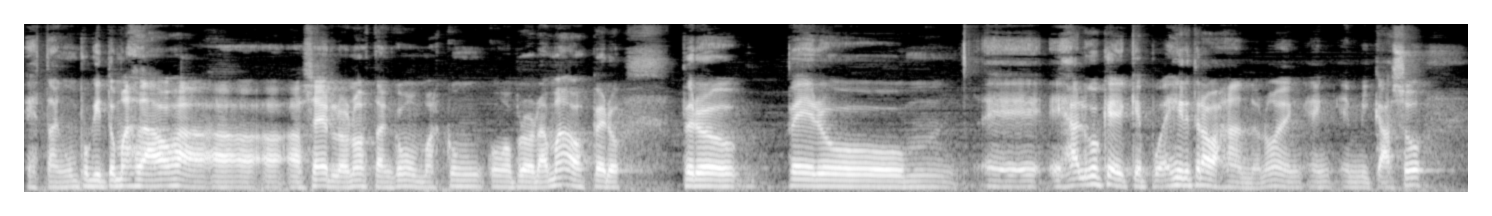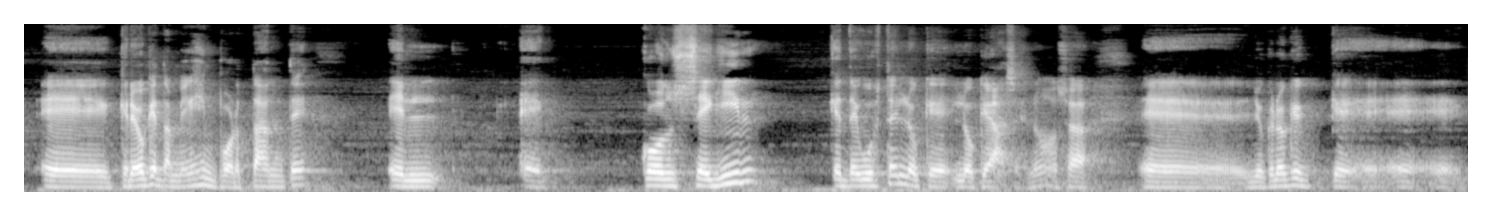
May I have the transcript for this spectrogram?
están un poquito más dados a, a- a hacerlo, ¿no? Están como más con- como programados, pero, pero, pero mm, eh, es algo que, que puedes ir trabajando, ¿no? En, en- en mi caso, eh, creo que también es importante el eh, conseguir que te guste lo que, lo que haces, ¿no? O sea, yo creo que, que,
